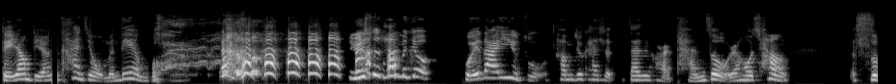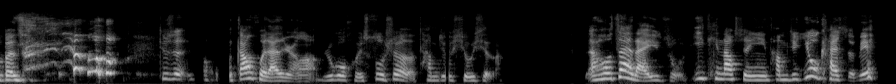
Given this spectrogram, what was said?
得让别人看见我们练过。于是他们就回答一组，他们就开始在那块弹奏，然后唱私奔。就是刚回来的人啊，如果回宿舍了，他们就休息了。然后再来一组，一听到声音，他们就又开始练，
